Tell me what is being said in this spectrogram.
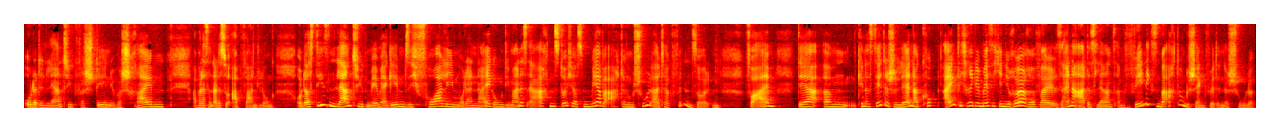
oder den Lerntyp Verstehen über Schreiben. Aber das sind alles so Abwandlungen. Und aus diesen Lerntypen eben ergeben sich Vorlieben oder Neigungen, die meines Erachtens durchaus mehr Beachtung im Schulalltag finden sollten. Vor allem der ähm, kinästhetische Lerner guckt eigentlich regelmäßig in die Röhre, weil seine Art des Lernens am wenigsten Beachtung geschenkt wird in der Schule.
